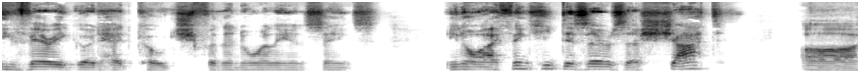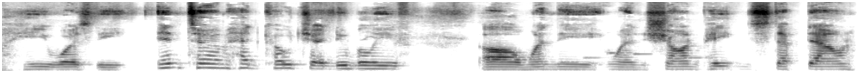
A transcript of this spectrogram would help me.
a very good head coach for the New Orleans Saints. You know, I think he deserves a shot uh, he was the interim head coach, I do believe, uh, when the when Sean Payton stepped down.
